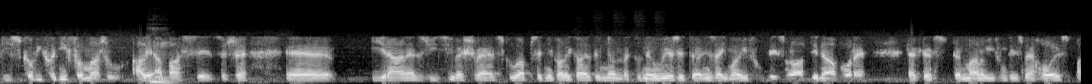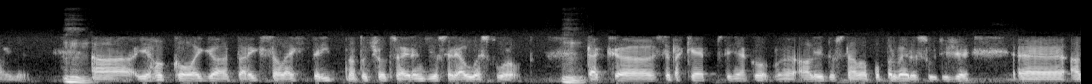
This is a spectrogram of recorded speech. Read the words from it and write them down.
blízkovýchodních filmařů. Ali hmm. Abasi, což je e, Iránec žijící ve Švédsku a před několika lety měl takový neuvěřitelně zajímavý film, který se jmenoval Dina Vore, tak ten, ten má nový film, který jsme Holy Spider. Mm. A jeho kolega Tarik Saleh, který natočil třeba jeden díl seriálu Westworld, mm. tak uh, se také stejně jako uh, Ali dostával poprvé do soutěže uh, a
